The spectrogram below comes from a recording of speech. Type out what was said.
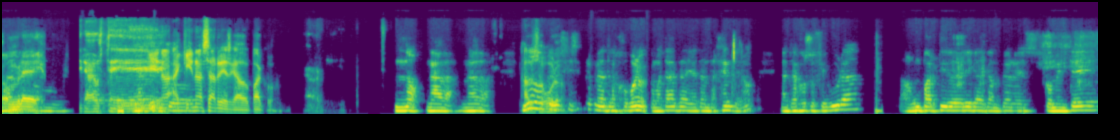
Hombre. Mira usted. Aquí no, aquí no has arriesgado, Paco. No, nada, nada. A No, pero es que siempre me atrajo, bueno, como atrae a tanta gente, ¿no? Me atrajo su figura, algún partido de Liga de Campeones comenté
